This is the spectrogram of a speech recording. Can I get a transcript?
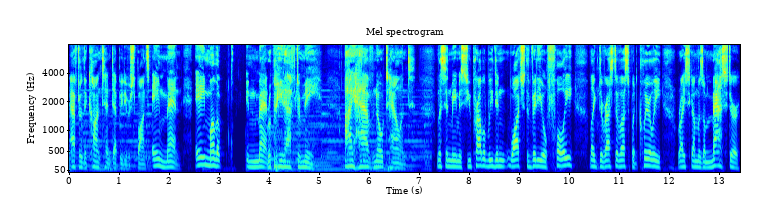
after the content deputy response. Amen. A mother in men. Repeat after me. I have no talent. Listen, Mimus, you probably didn't watch the video fully like the rest of us, but clearly Rice Gum is a master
